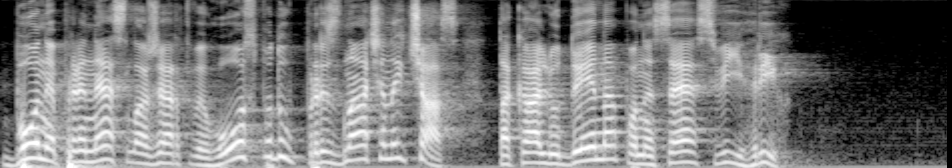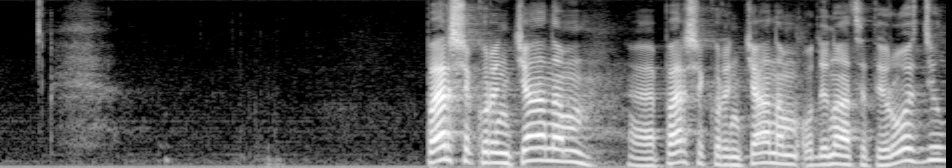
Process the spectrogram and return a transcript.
бо не принесла жертви Господу в призначений час. Така людина понесе свій гріх. Перше Коринтянам, е, перше Коринтянам 11 розділ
